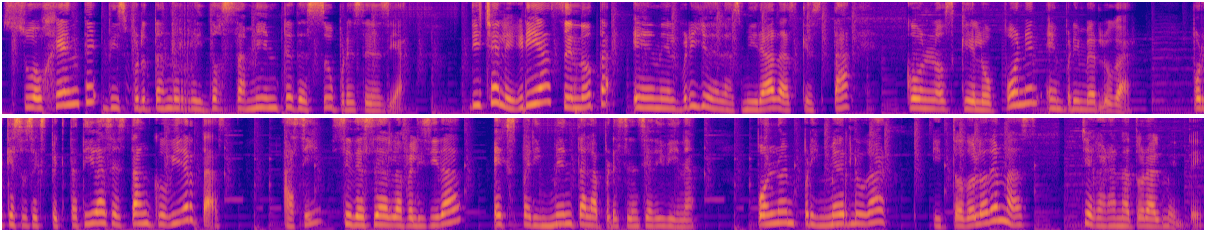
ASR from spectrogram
su gente disfrutando ruidosamente de su presencia. Dicha alegría se nota en el brillo de las miradas que está con los que lo ponen en primer lugar, porque sus expectativas están cubiertas. Así, si deseas la felicidad, experimenta la presencia divina ponlo en primer lugar y todo lo demás llegará naturalmente.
